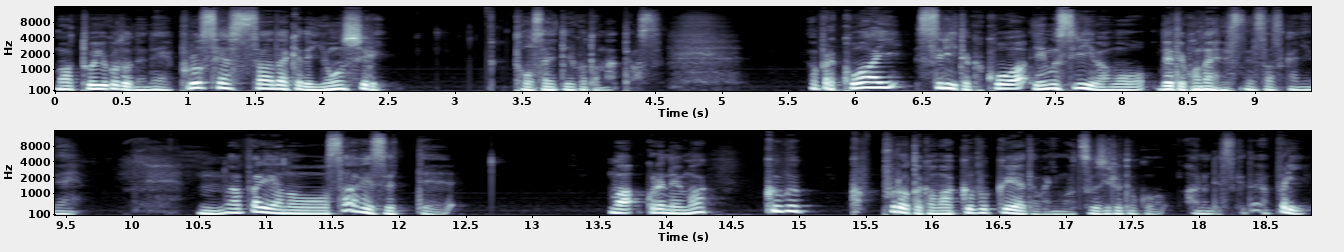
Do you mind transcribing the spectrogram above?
まあ、ということでね、プロセッサーだけで4種類搭載ということになっています。やっぱり Core i3 とか Core M3 はもう出てこないですね、さすがにね。うん、やっぱりあの、Surface って、まあ、これね、MacBook Pro とか MacBook Air とかにも通じるとこあるんですけど、やっぱり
